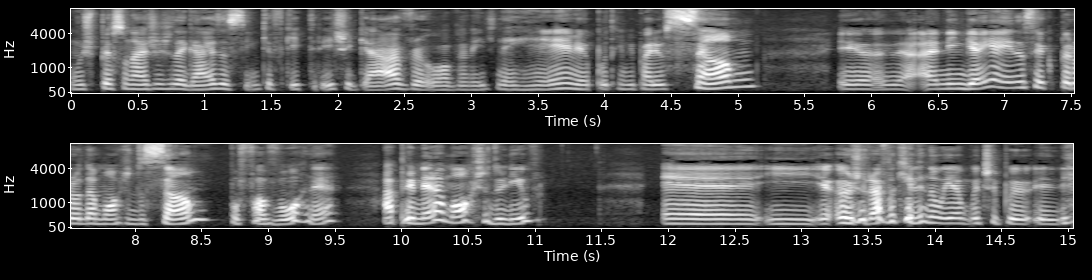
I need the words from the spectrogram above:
uns personagens legais assim, que eu fiquei triste. Gavril, obviamente, Nehemia, puta que me pariu, Sam. E, ninguém ainda se recuperou da morte do Sam, por favor, né? A primeira morte do livro. É, e eu, eu, jurava que ele não ia, tipo, ele...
